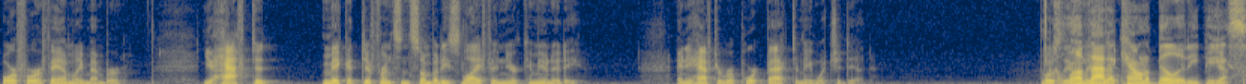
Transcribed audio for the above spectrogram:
or for a family member. You have to make a difference in somebody's life in your community, and you have to report back to me what you did. Those I love that rules. accountability piece.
